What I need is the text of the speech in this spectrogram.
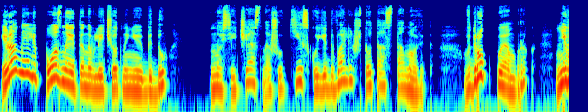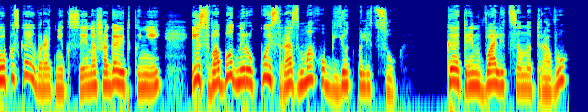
и рано или поздно это навлечет на нее беду. Но сейчас нашу киску едва ли что-то остановит. Вдруг Пемброк не выпуская воротник сына, шагает к ней и свободной рукой с размаху бьет по лицу. Кэтрин валится на траву,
